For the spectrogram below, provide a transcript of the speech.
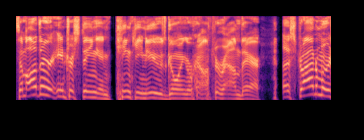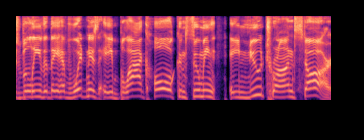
Some other interesting and kinky news going around around there. Astronomers believe that they have witnessed a black hole consuming a neutron star.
